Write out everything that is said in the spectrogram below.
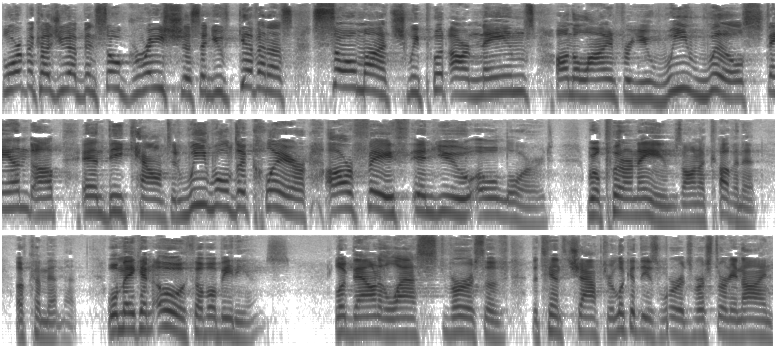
Lord, because you have been so gracious and you've given us so much, we put our names on the line for you. We will stand up and be counted. We will declare our faith in you, O Lord. We'll put our names on a covenant of commitment. We'll make an oath of obedience. Look down at the last verse of the 10th chapter. Look at these words, verse 39.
